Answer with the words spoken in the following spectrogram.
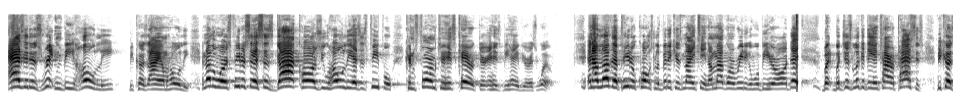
As it is written, be holy because I am holy. In other words, Peter says, since God calls you holy as his people, conform to his character and his behavior as well. And I love that Peter quotes Leviticus 19. I'm not going to read it, we'll be here all day. But, but just look at the entire passage because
